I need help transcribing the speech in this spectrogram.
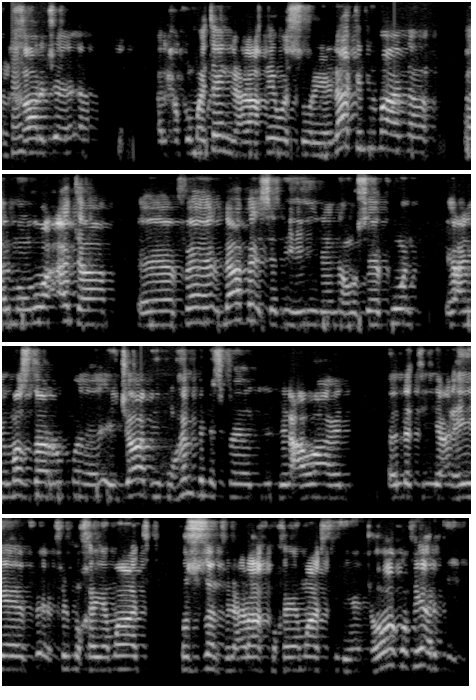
من خارج الحكومتين العراقية والسورية. لكن بما أن الموضوع أتى فلا بأس به لأنه سيكون يعني مصدر إيجابي مهم بالنسبة للعوائل التي يعني هي في المخيمات خصوصا في العراق مخيمات في توك وفي اربيل.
